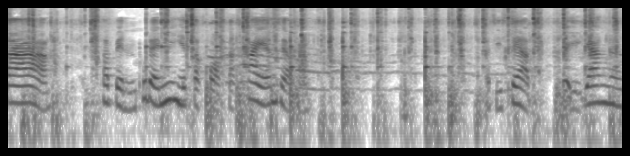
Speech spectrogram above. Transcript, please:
ตา ถ้าเป็นผู้ใดมีเห็ดตะขอกตะไคร้อันเสียค่ะอาสีแสบแต่อีกอย่างหนึ่ง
